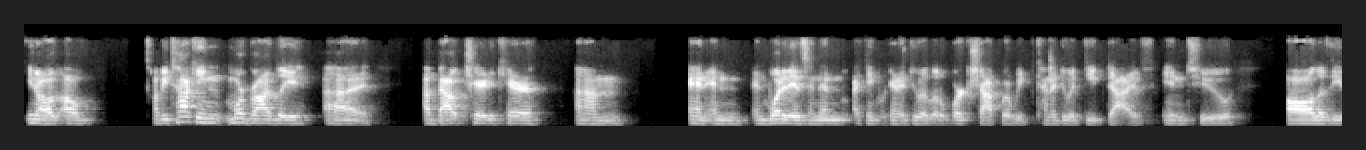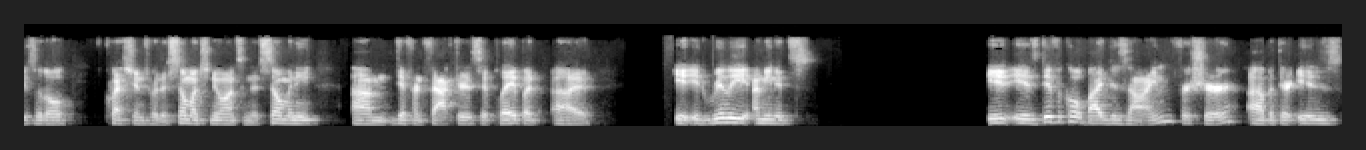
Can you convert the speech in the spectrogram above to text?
you know, I'll, I'll, I'll be talking more broadly uh, about charity care um, and and and what it is, and then I think we're going to do a little workshop where we kind of do a deep dive into all of these little questions where there's so much nuance and there's so many um, different factors at play, but uh, it, it really, I mean, it's it is difficult by design for sure, uh, but there is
